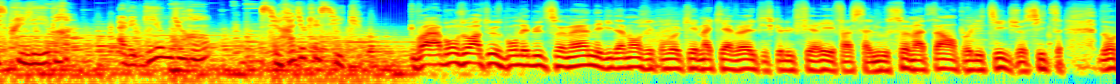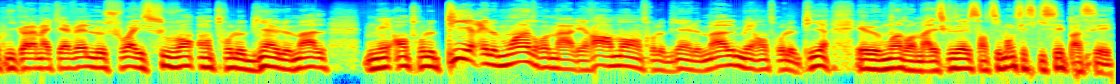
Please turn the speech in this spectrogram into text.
Esprit libre avec Guillaume Durand sur Radio Classique. Voilà, bonjour à tous, bon début de semaine. Évidemment, j'ai convoqué Machiavel puisque Luc Ferry est face à nous ce matin en politique. Je cite donc Nicolas Machiavel, le choix est souvent entre le bien et le mal, mais entre le pire et le moindre mal, et rarement entre le bien et le mal, mais entre le pire et le moindre mal. Est-ce que vous avez le sentiment que c'est ce qui s'est passé?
